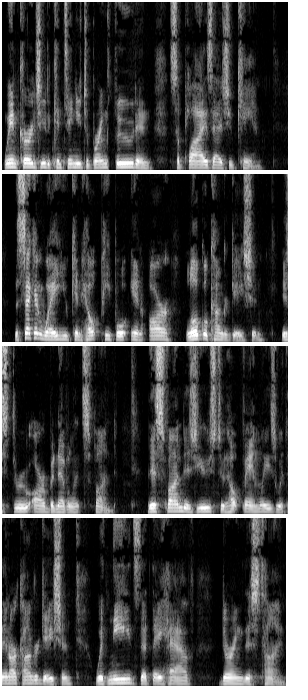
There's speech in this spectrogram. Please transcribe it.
We encourage you to continue to bring food and supplies as you can. The second way you can help people in our local congregation is through our benevolence fund. This fund is used to help families within our congregation with needs that they have during this time.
